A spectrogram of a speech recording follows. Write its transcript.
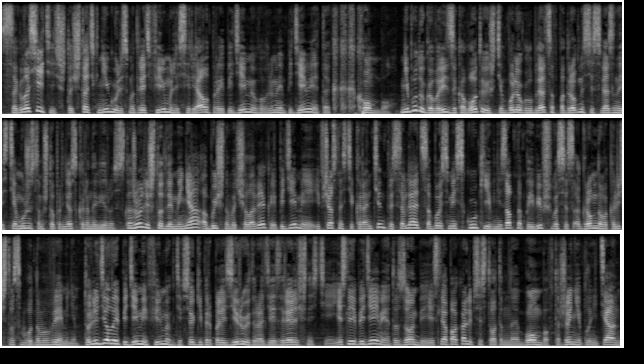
Согласитесь, что читать книгу или смотреть фильм или сериал про эпидемию во время эпидемии это как комбо. Не буду говорить за кого-то и уж тем более углубляться в подробности, связанные с тем ужасом, что принес коронавирус. Скажу лишь, что для меня, обычного человека, эпидемия и в частности карантин представляет собой смесь скуки и внезапно появившегося с огромного количества свободного времени. То ли дело эпидемии в фильмах, где все гиперполизирует ради зрелищности. Если эпидемия, то зомби, если апокалипсис, то атомная бомба, вторжение инопланетян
